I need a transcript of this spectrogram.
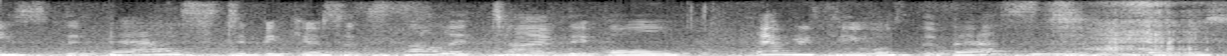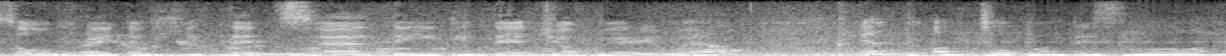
is the best because at Stalin time they all everything was the best. They were so afraid of him that uh, they did their job very well. And on top of this long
